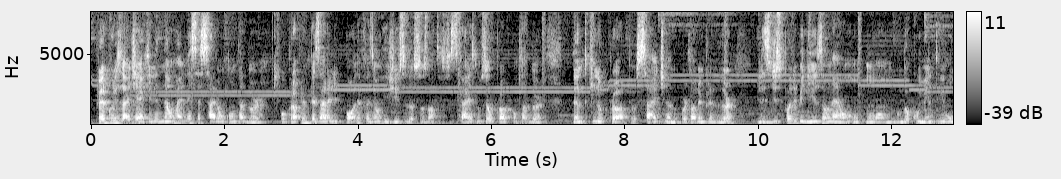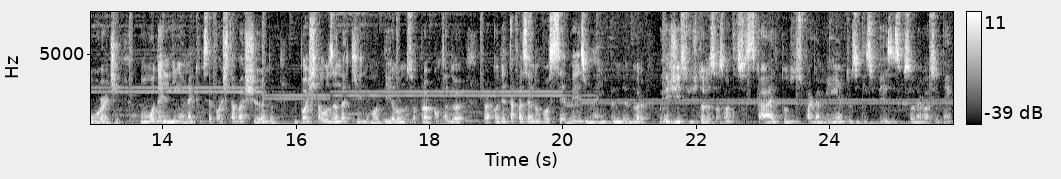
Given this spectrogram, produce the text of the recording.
A primeira curiosidade é que ele não é necessário um contador. O próprio empresário ele pode fazer um registro das suas notas fiscais no seu próprio computador, tanto que no próprio site né, do portal do empreendedor eles disponibilizam né, um, um, um, documento em Word, um modelinho né, que você pode estar baixando e pode estar usando aquele modelo no seu próprio computador para poder estar fazendo você mesmo, né, empreendedor, o registro de todas as suas notas fiscais, todos os pagamentos e despesas que o seu negócio tem.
